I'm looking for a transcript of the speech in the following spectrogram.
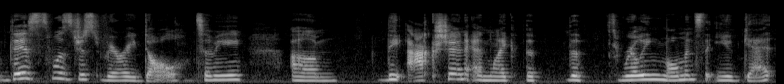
This was just very dull to me. Um, the action and like the, the thrilling moments that you get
